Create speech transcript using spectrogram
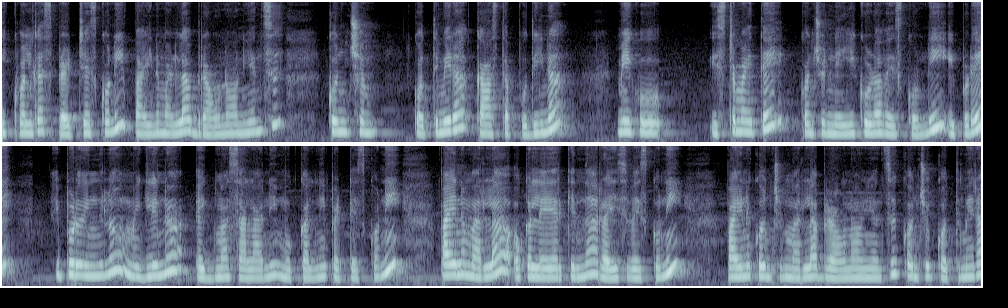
ఈక్వల్గా స్ప్రెడ్ చేసుకొని పైన మళ్ళీ బ్రౌన్ ఆనియన్స్ కొంచెం కొత్తిమీర కాస్త పుదీనా. మీకు ఇష్టమైతే కొంచెం నెయ్యి కూడా వేసుకోండి ఇప్పుడే. ఇప్పుడు ఇందులో మిగిలిన ఎగ్ మసాలాని ముక్కల్ని పెట్టేసుకొని పైన మరలా ఒక లేయర్ కింద రైస్ వేసుకొని పైన కొంచెం మరలా బ్రౌన్ ఆనియన్స్ కొంచెం కొత్తిమీర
